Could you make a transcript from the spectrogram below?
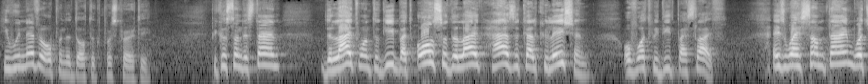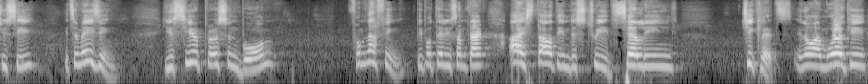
he will never open the door to prosperity. Because to understand, the light want to give, but also the light has a calculation of what we did past life. It's why sometimes what you see, it's amazing. You see a person born from nothing. People tell you sometimes, I start in the street selling chiclets. You know, I'm working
